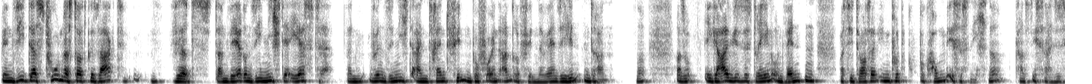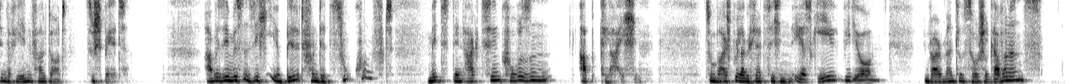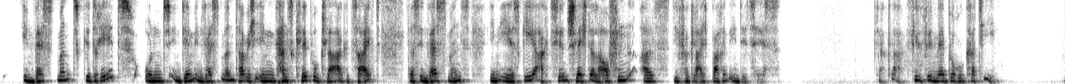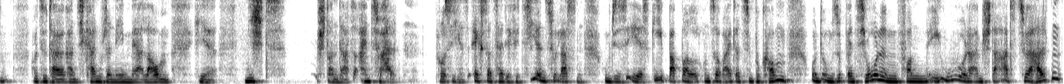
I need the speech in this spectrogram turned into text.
wenn sie das tun, was dort gesagt wird, dann wären sie nicht der Erste. Dann würden sie nicht einen Trend finden, bevor ihn andere finden. Dann wären sie hinten dran. Ne? Also egal, wie sie es drehen und wenden, was sie dort an Input bekommen, ist es nicht. Ne? Kann es nicht sein. Sie sind auf jeden Fall dort zu spät. Aber sie müssen sich ihr Bild von der Zukunft mit den Aktienkursen abgleichen. Zum Beispiel habe ich letztlich ein ESG-Video, Environmental Social Governance, Investment gedreht und in dem Investment habe ich Ihnen ganz klipp und klar gezeigt, dass Investments in ESG-Aktien schlechter laufen als die vergleichbaren Indizes. Ja klar, viel, viel mehr Bürokratie. Hm? Heutzutage kann sich kein Unternehmen mehr erlauben, hier nicht Standards einzuhalten bloß sich jetzt extra zertifizieren zu lassen, um dieses ESG-Babbel und so weiter zu bekommen und um Subventionen von EU oder einem Staat zu erhalten,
